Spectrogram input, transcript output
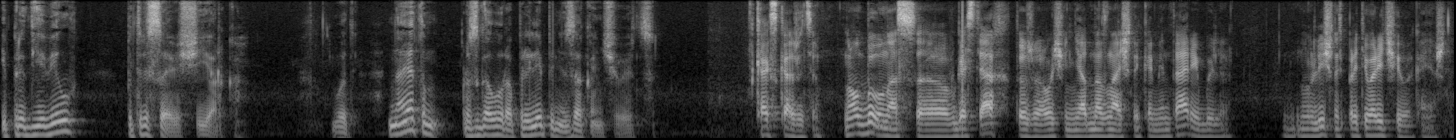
и предъявил потрясающе ярко. Вот. На этом разговор о Прилепине заканчивается. Как скажете. Ну, он был у нас э, в гостях, тоже очень неоднозначные комментарии были. Ну, личность противоречивая, конечно.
